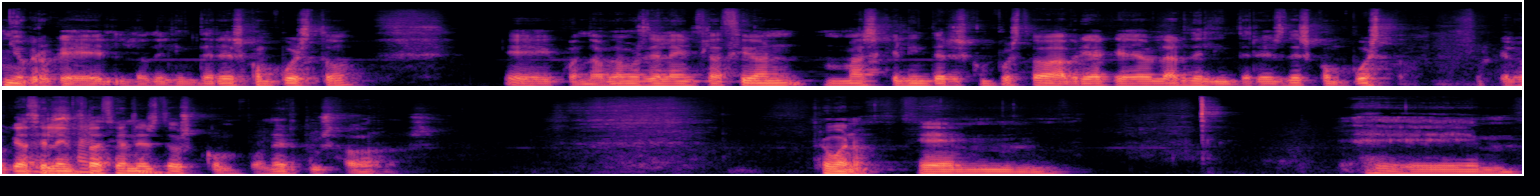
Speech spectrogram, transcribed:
yo creo que lo del interés compuesto, eh, cuando hablamos de la inflación, más que el interés compuesto, habría que hablar del interés descompuesto, porque lo que hace la inflación es descomponer tus ahorros. Pero bueno, em, em,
